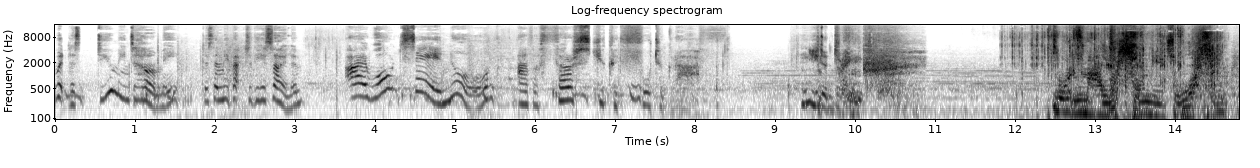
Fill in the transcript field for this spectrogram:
Nurse Witless, do you mean to harm me? To send me back to the asylum? I won't say no. I've a thirst you could photograph. Need a drink. One mouse needs washing.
